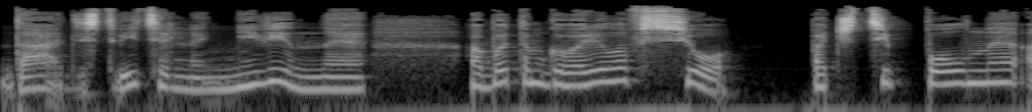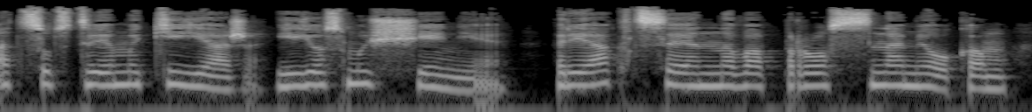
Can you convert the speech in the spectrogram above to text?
Да, действительно, невинная. Об этом говорило все. Почти полное отсутствие макияжа, ее смущение, реакция на вопрос с намеком —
